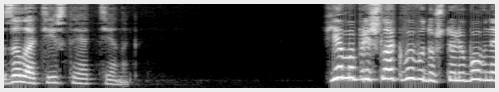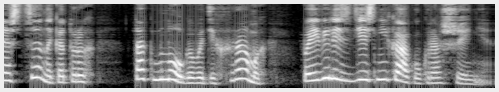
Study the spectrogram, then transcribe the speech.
золотистый оттенок. Фьема пришла к выводу, что любовные сцены, которых так много в этих храмах, появились здесь не как украшения.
